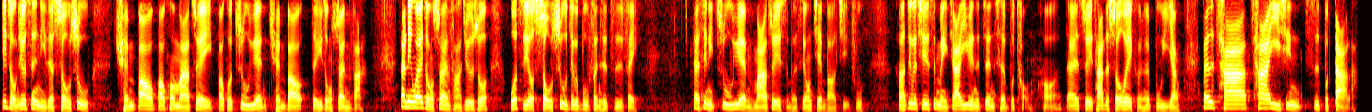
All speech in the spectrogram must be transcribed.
一种就是你的手术全包，包括麻醉、包括住院全包的一种算法。那另外一种算法就是说我只有手术这个部分是自费，但是你住院麻醉什么是用健保给付啊？这个其实是每家医院的政策不同哦，但所以它的收费可能会不一样，但是差差异性是不大啦。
